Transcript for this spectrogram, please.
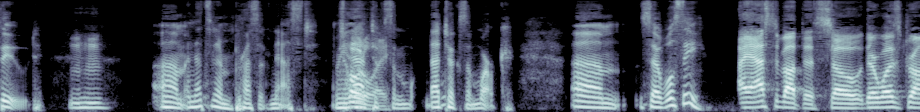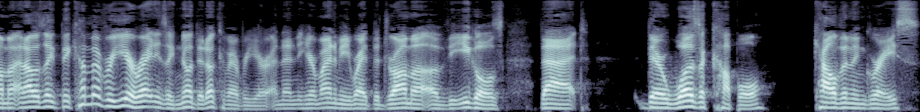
food. hmm Um, and that's an impressive nest. I mean, that Totally. took some that took some work. Um, so we'll see. I asked about this. So there was drama, and I was like, they come every year, right? And he's like, no, they don't come every year. And then he reminded me, right, the drama of the Eagles that there was a couple, Calvin and Grace,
